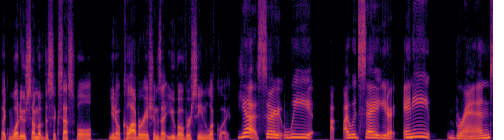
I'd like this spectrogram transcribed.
like, what do some of the successful, you know, collaborations that you've overseen look like? Yeah. So we, I would say, you know, any brand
